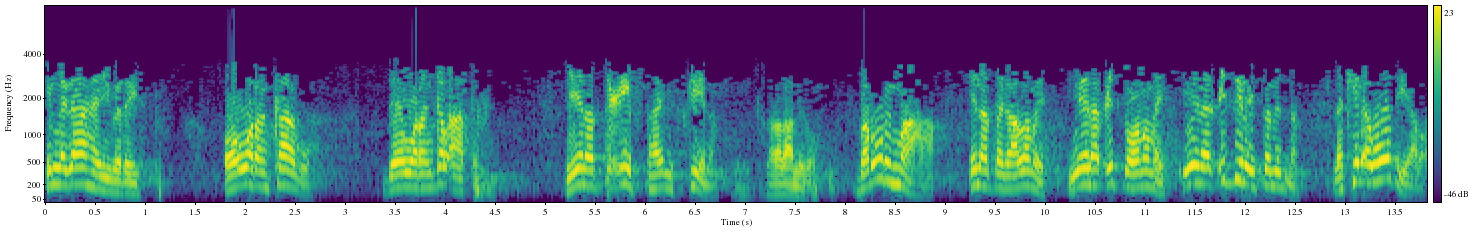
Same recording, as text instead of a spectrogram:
In lagaa haybadaysto oo warankaagu dee warangal aad tahay iyo inaad daciif tahay miskiina labadaa midun daruuri maaha inaad dagaalamayso iyo inaad cid doonanayso iyo inaad cid dilayso midna. Laakiin awood yeelo.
